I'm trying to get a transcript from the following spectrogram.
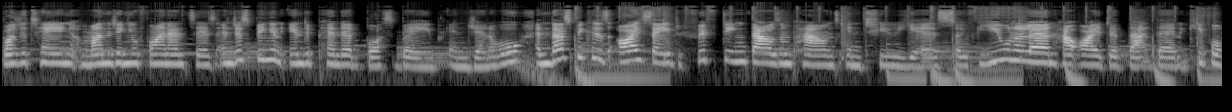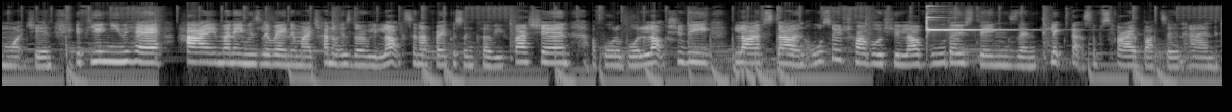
budgeting, managing your finances, and just being an independent boss babe in general. And that's because I saved £15,000 in two years. So if you want to learn how I did that, then keep on watching. If you're new here, Hi, my name is Lorraine and my channel is Lorri Luxxe and I focus on curvy fashion, affordable luxury, lifestyle and also travel. If you love all those things then click that subscribe button and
